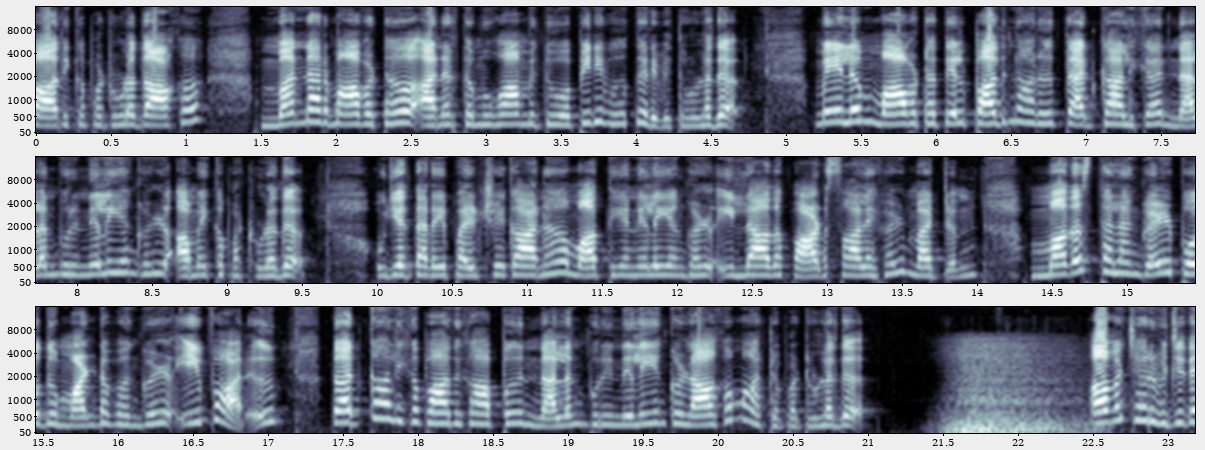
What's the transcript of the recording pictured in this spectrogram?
பாதிக்கப்பட்டுள்ளதாக மன்னார் மாவட்ட அனர்த்த முகாமைத்துவ பிரிவு தெரிவித்துள்ளது. மேலும் மாவட்டத்தில் பதினாறு தற்காலிக நலன்புரி நிலையங்கள் அமைக்கப்பட்டுள்ளது. உயர்தர பரீட்சைக்கான மத்திய நிலையங்கள் இல்லாத பாடசாலைகள் மற்றும் மதஸ்தலங்கள் பொது மண்டபங்கள் இவ்வாறு தற்காலிக பாதுகாப்பு நலன்புரி நிலையங்களாக மாற்றப்பட்டுள்ளது. அமைச்சர் விஜித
